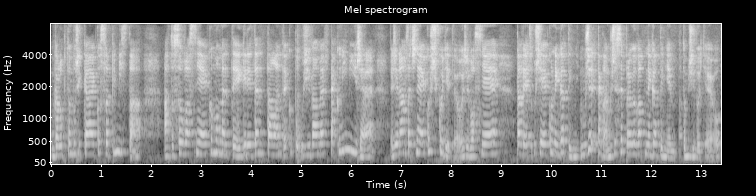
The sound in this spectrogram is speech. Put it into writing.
Galup tomu říká jako slepý místa a to jsou vlastně jako momenty, kdy ten talent jako používáme v takové míře, že nám začne jako škodit, jo? že vlastně ta věc už je jako negativní. Může, takhle, může se projevovat negativně v tom životě. Jo?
